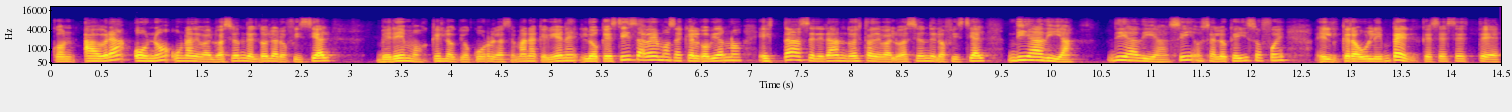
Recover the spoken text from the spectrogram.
con, ¿habrá o no una devaluación del dólar oficial? Veremos qué es lo que ocurre la semana que viene. Lo que sí sabemos es que el gobierno está acelerando esta devaluación del oficial día a día día a día, ¿sí? O sea, lo que hizo fue el crawling peg, que es este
